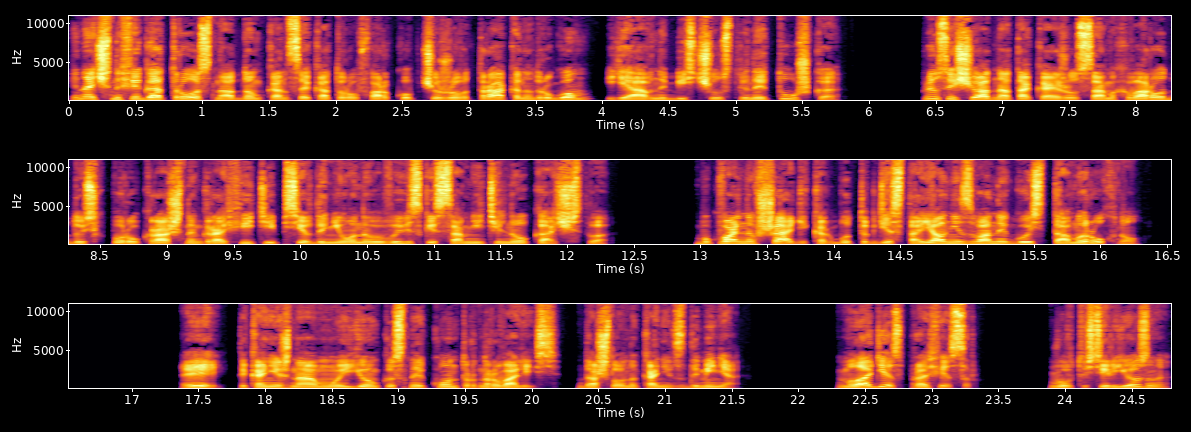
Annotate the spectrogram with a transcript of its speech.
Иначе нафига трос, на одном конце которого фаркоп чужого трака, на другом явно бесчувственная тушка. Плюс еще одна такая же у самых ворот, до сих пор украшена граффити и псевдонеоновой вывеской сомнительного качества. Буквально в шаге, как будто где стоял незваный гость, там и рухнул. «Эй, ты, конечно, на мой емкостный контур нарвались», — дошло наконец до меня. «Молодец, профессор». «Вот, ты серьезно?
